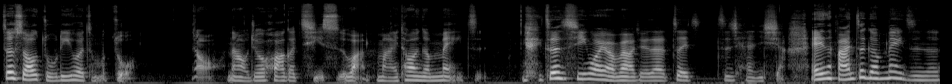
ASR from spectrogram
这时候主力会怎么做？哦，那我就花个几十万买通一个妹子，这新闻有没有觉得最之前很像？哎，反正这个妹子呢，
